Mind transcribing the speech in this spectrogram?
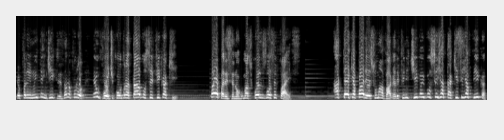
Eu falei, não entendi, Cris. Ela falou, eu vou te contratar, você fica aqui. Vai aparecendo algumas coisas, você faz. Até que apareça uma vaga definitiva e você já está aqui, você já fica.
